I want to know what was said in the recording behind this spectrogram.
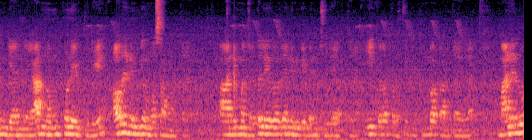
ನಿಮಗೆ ಯಾರು ನಂಬ್ಕೊಂಡಿರ್ತೀರಿ ಅವರೇ ನಿಮಗೆ ಮೋಸ ಮಾಡ್ತಾರೆ. ನಿಮ್ಮ ಜೊತೆಲಿ ಇರೋದೇ ನಿಮಗೆ ಬೆಂಚುರಿ ಆಗ್ತಾರೆ. ಈ ಥರ ಪರಿಸ್ಥಿತಿ ತುಂಬ ಕಾಡ್ತಾ ಇದೆ. ಮನೇಲೂ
